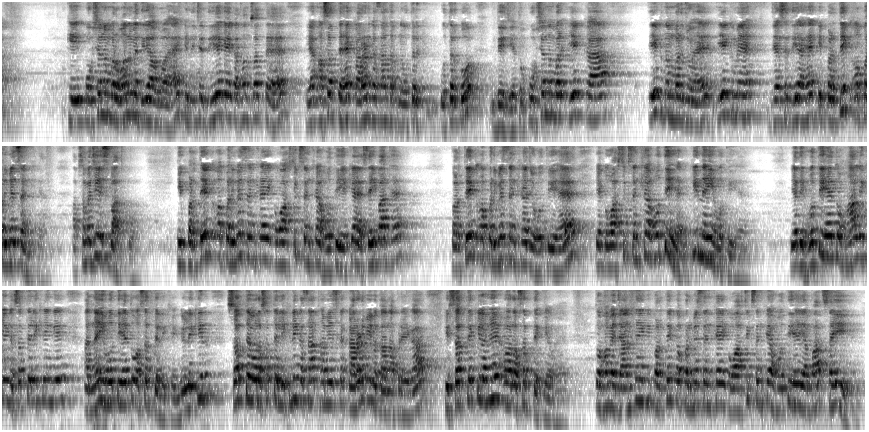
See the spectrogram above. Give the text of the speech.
कि क्वेश्चन नंबर वन में दिया हुआ है कि नीचे दिए गए कथन सत्य है या असत्य है, कारण के साथ अपने उत्तर उत्तर को दीजिए। तो क्वेश्चन नंबर एक का, एक नंबर जो है, एक में जैसे दिया है कि प्रत्येक अपरिमेय संख्या। आप समझिए इस बात को, कि प्रत्येक अपरिमेय संख्या एक वास्तविक संख्या होती है, क्या ऐसे ही बात है? प्रत्येक अपरिमेय संख्या जो होती है, एक वास्तविक संख्या होती है कि नहीं होती है? यदि होती है तो हाँ लिखेंगे, सत्य लिखेंगे, और नहीं होती है तो असत्य लिखेंगे। लेकिन सत्य और असत्य लिखने के साथ हमें इसका कारण भी बताना पड़ेगा कि सत्य क्यों है और असत्य क्यों है। तो हमें जानते हैं कि प्रत्येक अपरिमेय संख्या एक वास्तविक संख्या होती है यह बात सही है?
